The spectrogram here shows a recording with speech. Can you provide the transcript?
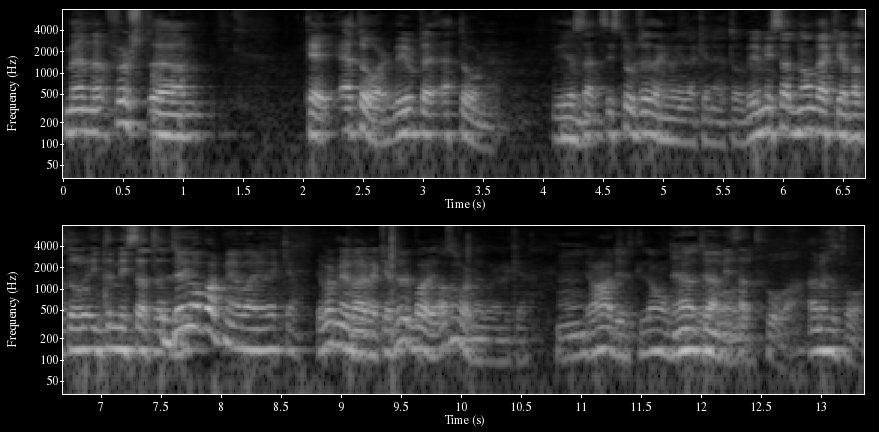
men uh, först... Um, Okej, ett år. Vi har gjort det ett år nu. Vi har sett i stort sett en gång i veckan ett år. Vi har missat någon vecka, fast då inte missat... Du har varit med varje vecka. Jag har varit med varje vecka. Jag tror det är bara jag som har varit med varje vecka. Mm. Jag hade ju ett långt... Jag tror jag missat två. Jag har missat två.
